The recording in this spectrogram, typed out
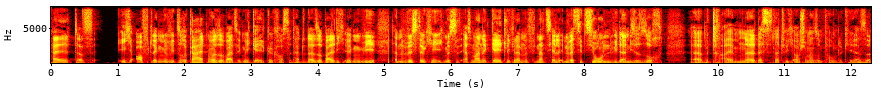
halt, dass ich oft irgendwie zurückgehalten wurde, sobald es irgendwie Geld gekostet hat. Oder sobald ich irgendwie dann wüsste, okay, ich müsste jetzt erstmal eine geldliche oder eine finanzielle Investition wieder in diese Sucht äh, betreiben. Ne? Das ist natürlich auch schon mal so ein Punkt, okay, also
